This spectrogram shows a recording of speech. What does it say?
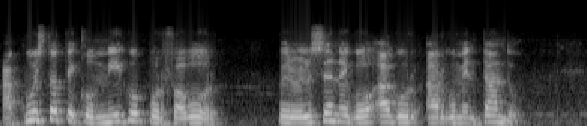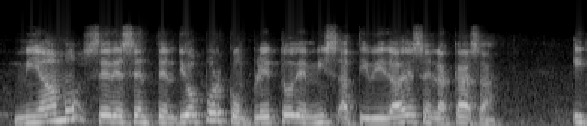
acuéstate conmigo, por favor. Pero él se negó argumentando, mi amo se desentendió por completo de mis actividades en la casa y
